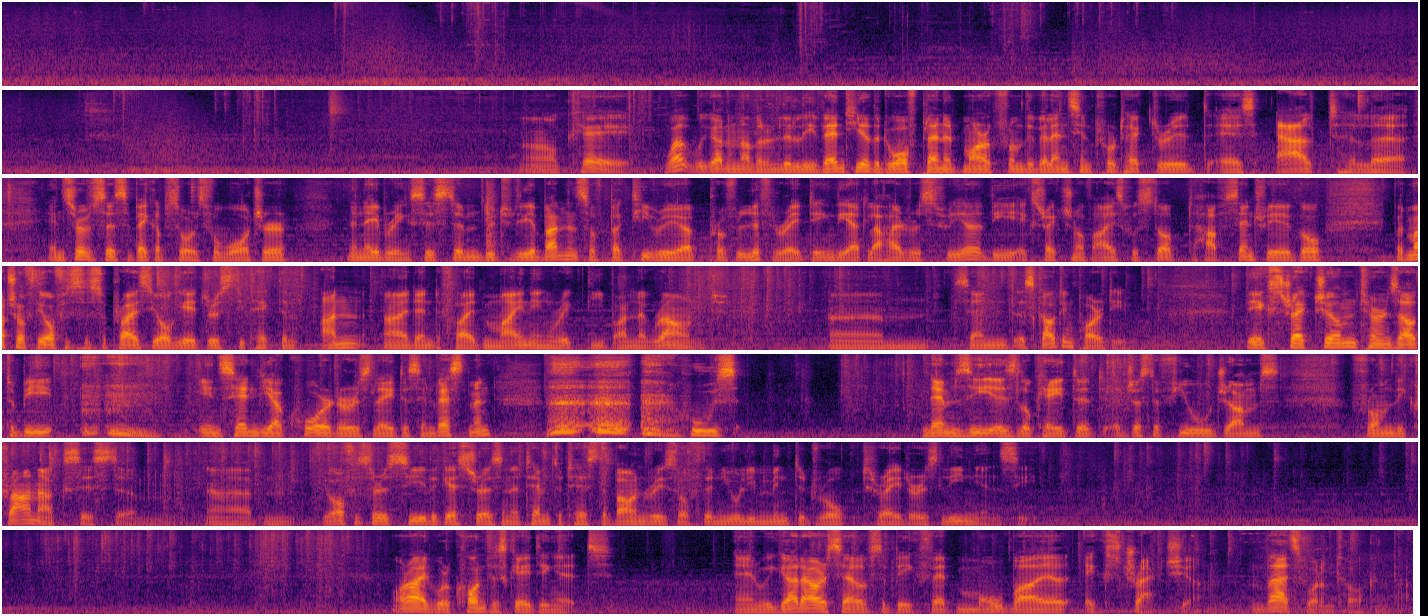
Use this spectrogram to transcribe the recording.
Okay, well, we got another little event here. The dwarf planet marked from the Valencian Protectorate as Altle and serves as a backup source for water in the neighboring system. Due to the abundance of bacteria proliferating the Atla hydrosphere, the extraction of ice was stopped half a century ago, but much of the officer's surprise, the Augators detect an unidentified mining rig deep underground. Um, send a scouting party. The extraction turns out to be Incendia Corridor's latest investment, whose NEMZ is located just a few jumps from the Kranak system. Um, the officers see the gesture as an attempt to test the boundaries of the newly minted rogue trader's leniency. Alright, we're confiscating it. And we got ourselves a big fat mobile extraction. That's what I'm talking about.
